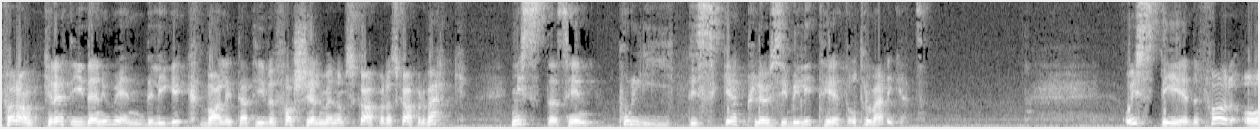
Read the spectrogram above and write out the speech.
forankret i den uendelige kvalitative forskjellen mellom skaper og skaperverk, mister sin politiske plausibilitet og troverdighet. Og i stedet for å,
